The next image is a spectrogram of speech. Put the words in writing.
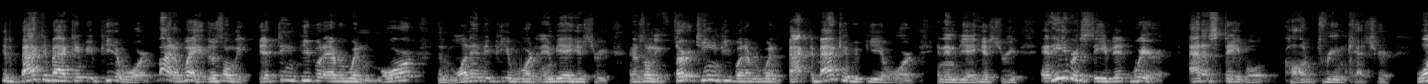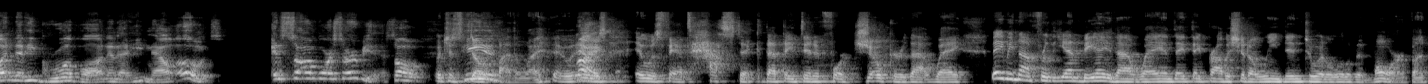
his back-to-back MVP award. By the way, there's only 15 people to ever win more than one MVP award in NBA history. And there's only 13 people that ever win back-to-back MVP award in NBA history. And he received it where? At a stable called Dreamcatcher, one that he grew up on and that he now owns in Sombor, Serbia. So, which is dope, is, by the way. It, right. it, was it was fantastic that they did it for Joker that way. Maybe not for the NBA that way, and they they probably should have leaned into it a little bit more. But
